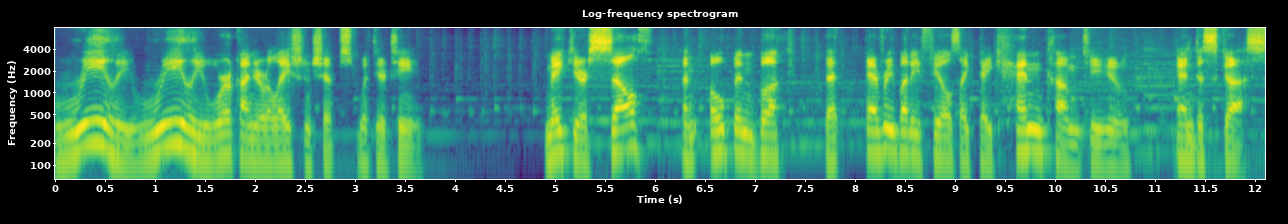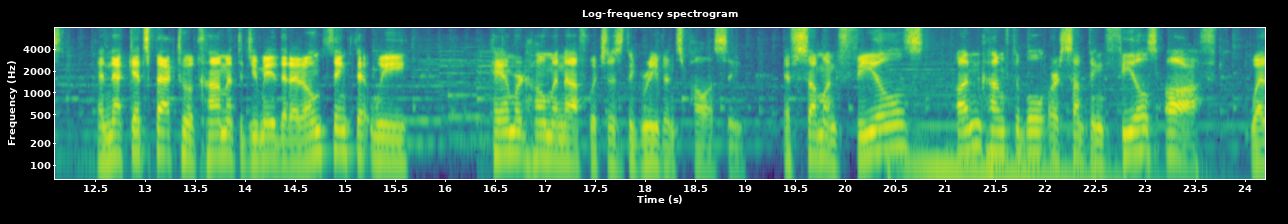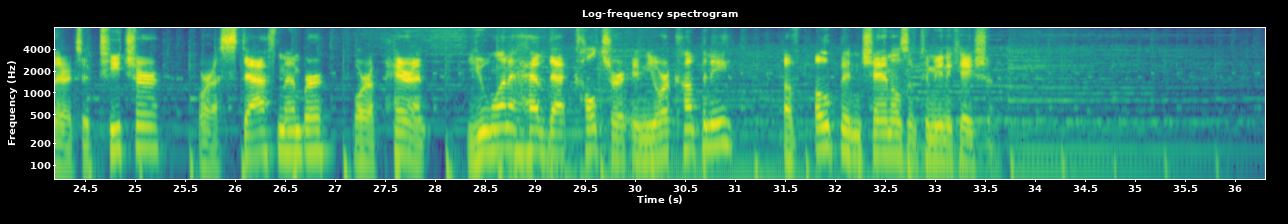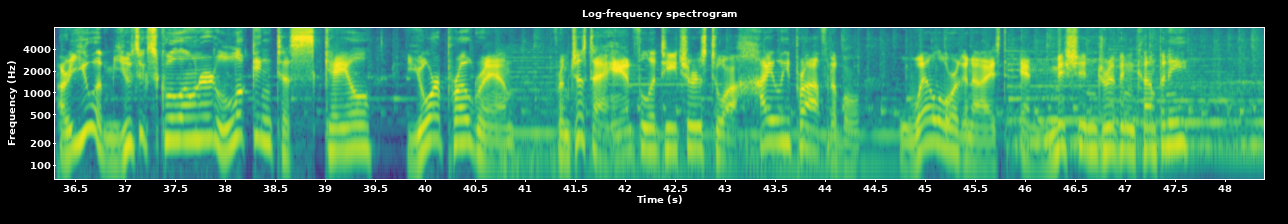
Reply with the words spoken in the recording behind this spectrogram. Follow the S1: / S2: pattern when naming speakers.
S1: really, really work on your relationships with your team. Make yourself an open book that everybody feels like they can come to you and discuss. And that gets back to a comment that you made that I don't think that we hammered home enough, which is the grievance policy. If someone feels uncomfortable or something feels off, whether it's a teacher or a staff member or a parent, you want to have that culture in your company of open channels of communication. Are you a music school owner looking to scale your program from just a handful of teachers to a highly profitable, well organized, and mission driven company?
